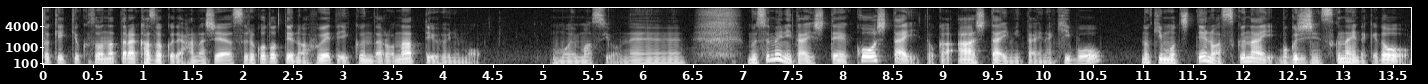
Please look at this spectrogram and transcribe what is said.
と結局そうなったら家族で話し合いをすることっていうのは増えていくんだろうなっていうふうにも思いますよね。娘に対してこうしたいとかああしたいみたいな希望の気持ちっていうのは少ない僕自身少ないんだけど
